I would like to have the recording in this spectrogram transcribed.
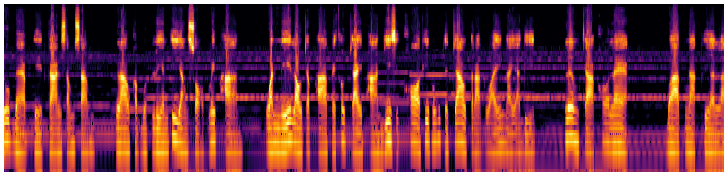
รูปแบบเหตุการณ์ซ้ำๆราวกับบทเรียนที่ยังสอบไม่ผ่าน วันนี้เราจะพาไปเข้าใจผ่าน 20 ข้อที่พระพุทธเจ้าตรัสไว้ในอดีต เริ่มจากข้อแรก บาปหนักคืออะไร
